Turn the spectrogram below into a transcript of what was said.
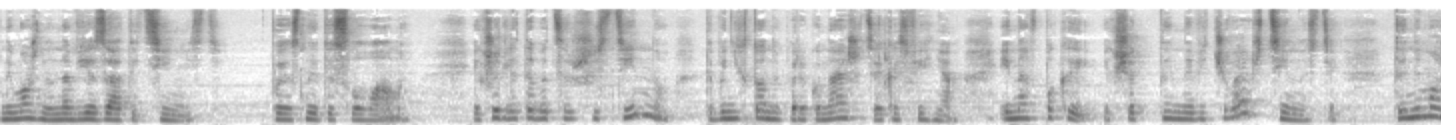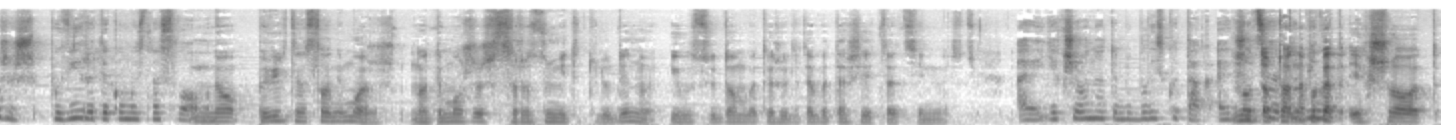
не можна нав'язати цінність, пояснити словами. Якщо для тебе це щось цінно, тебе ніхто не переконає, що це якась фігня. І навпаки, якщо ти не відчуваєш цінності, ти не можеш повірити комусь на слово. Ну, повірити на слово не можеш, але ти можеш зрозуміти ту людину і усвідомити, що для тебе теж є ця цінність. А якщо воно тобі близько, так. А якщо ну, тобто, це тобі... наприклад, якщо от,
